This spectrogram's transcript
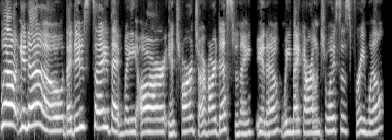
well, you know, they do say that we are in charge of our destiny. You know, we make our own choices, free will.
